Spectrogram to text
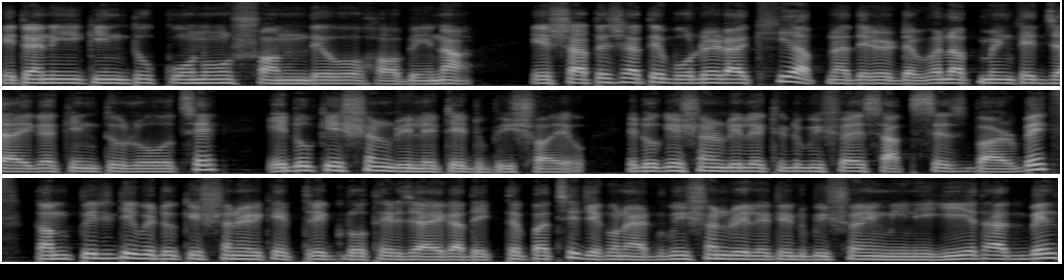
এটা নিয়ে কিন্তু কোনো সন্দেহ হবে না। এর সাথে সাথে বলে রাখি, আপনাদের ডেভেলপমেন্টের জায়গা কিন্তু রয়েছে। এডুকেশন রিলেটেড বিষয়েও। এডুকেশন রিলেটেড বিষয়ে সাকসেস বাড়বে। কম্পিটিটিভ এডুকেশনের ক্ষেত্রে গ্রোথের জায়গা দেখতে পাচ্ছি। যে কোনো অ্যাডমিশন রিলেটেড বিষয়ে মিনে গিয়ে থাকবেন।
